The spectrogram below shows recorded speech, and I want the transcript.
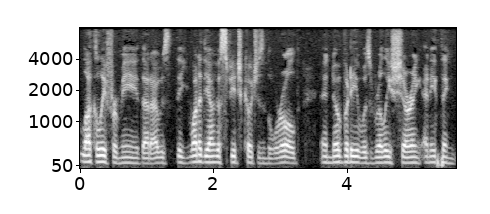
luckily for me, that I was the one of the youngest speech coaches in the world, and nobody was really sharing anything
